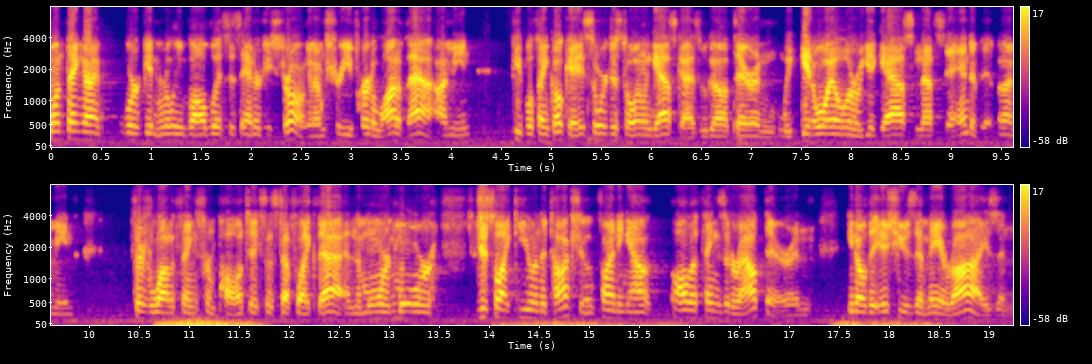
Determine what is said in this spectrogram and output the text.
one thing I we're getting really involved with is Energy Strong, and I'm sure you've heard a lot of that. I mean people think, okay, so we're just oil and gas guys. We go out there and we get oil or we get gas, and that's the end of it. But I mean, there's a lot of things from politics and stuff like that. And the more and more, just like you in the talk show, finding out all the things that are out there and, you know, the issues that may arise. And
